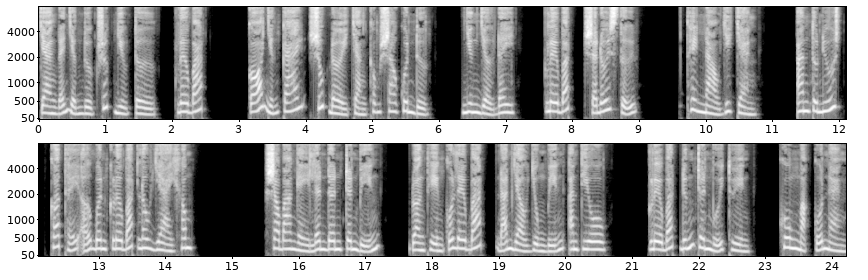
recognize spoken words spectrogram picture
chàng đã nhận được rất nhiều từ Cleopat. Có những cái suốt đời chàng không sao quên được. Nhưng giờ đây, Cleopat sẽ đối xử thế nào với chàng? Antonius có thể ở bên Cleopat lâu dài không? Sau ba ngày lên đên trên biển, đoàn thuyền của Leopard đã vào dùng biển Antio. Cleopat đứng trên mũi thuyền, khuôn mặt của nàng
